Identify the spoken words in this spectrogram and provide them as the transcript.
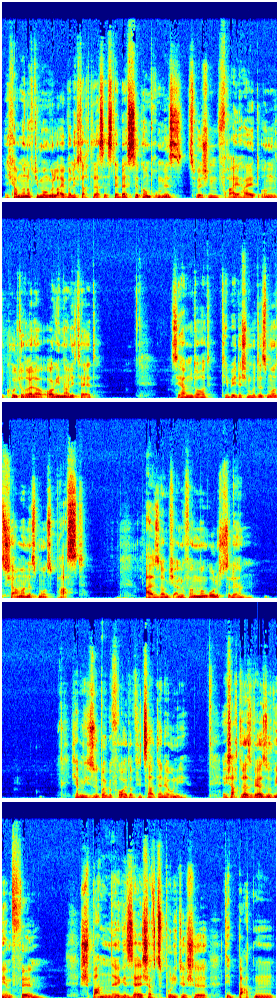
Ich kam dann auf die Mongolei, weil ich dachte, das ist der beste Kompromiss zwischen Freiheit und kultureller Originalität. Sie haben dort tibetischen Buddhismus, Schamanismus, passt. Also habe ich angefangen, Mongolisch zu lernen. Ich habe mich super gefreut auf die Zeit an der Uni. Ich dachte, das wäre so wie im Film. Spannende gesellschaftspolitische Debatten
